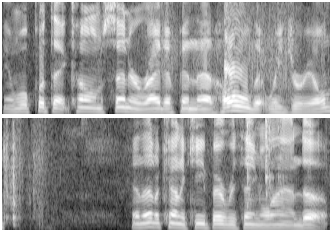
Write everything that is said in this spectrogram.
And we'll put that cone center right up in that hole that we drilled. And that'll kind of keep everything lined up.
